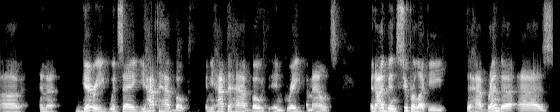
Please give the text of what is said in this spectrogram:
Uh, and uh, Gary would say you have to have both, and you have to have both in great amounts. And I've been super lucky to have Brenda as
